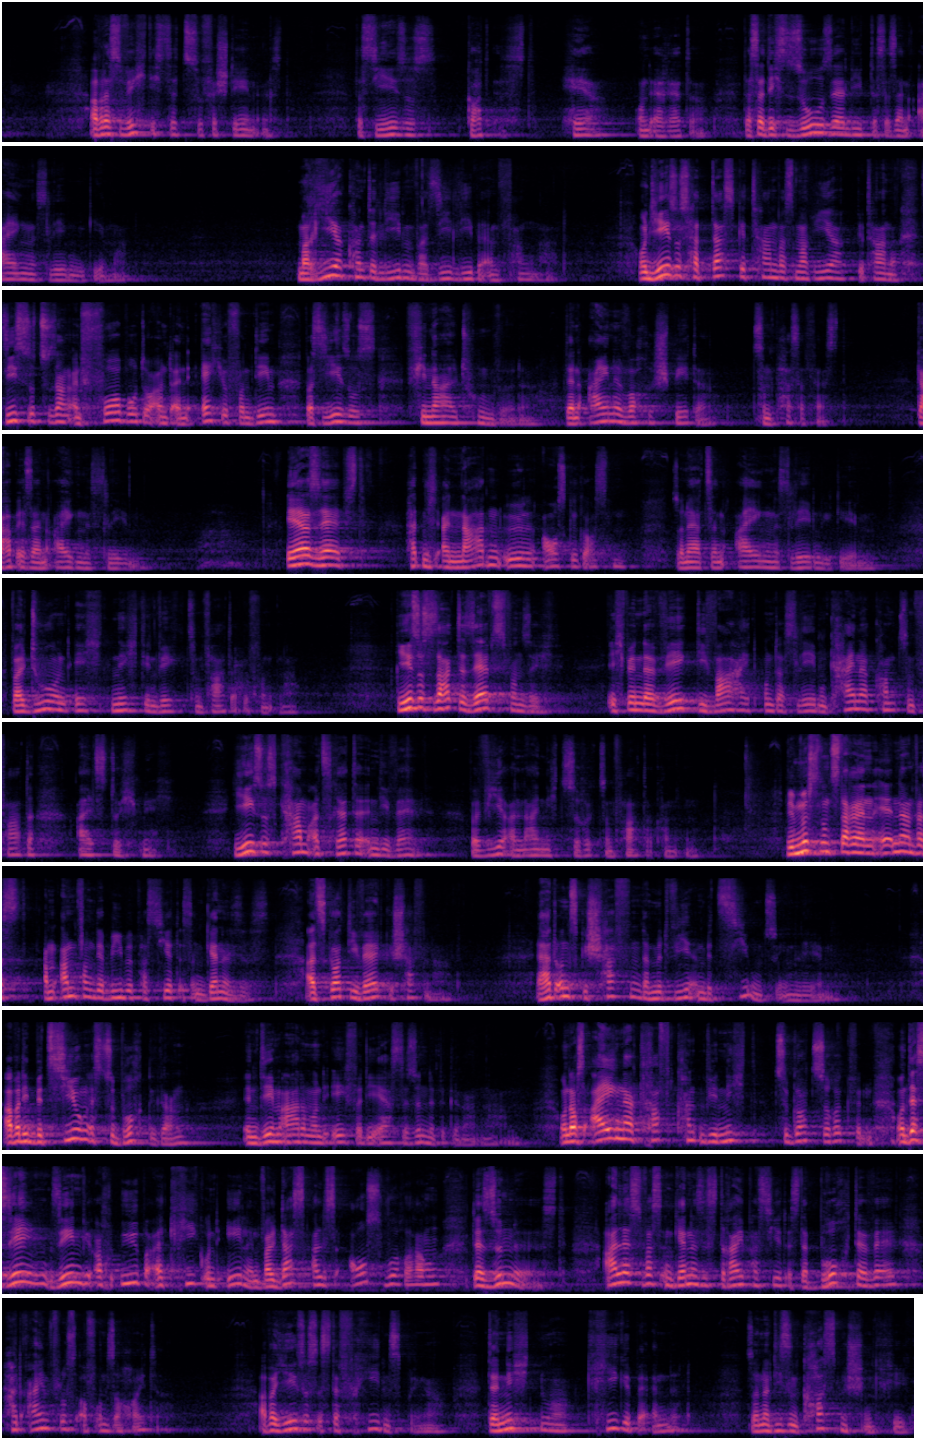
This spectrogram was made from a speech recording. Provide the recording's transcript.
Aber das Wichtigste zu verstehen ist, dass Jesus Gott ist, Herr und Erretter. Dass er dich so sehr liebt, dass er sein eigenes Leben gegeben hat. Maria konnte lieben, weil sie Liebe empfangen hat. Und Jesus hat das getan, was Maria getan hat. Sie ist sozusagen ein Vorbote und ein Echo von dem, was Jesus final tun würde. Denn eine Woche später, zum Passafest, gab er sein eigenes Leben. Er selbst hat nicht ein Nadenöl ausgegossen, sondern er hat sein eigenes Leben gegeben, weil du und ich nicht den Weg zum Vater gefunden haben. Jesus sagte selbst von sich, ich bin der Weg, die Wahrheit und das Leben. Keiner kommt zum Vater als durch mich. Jesus kam als Retter in die Welt, weil wir allein nicht zurück zum Vater konnten. Wir müssen uns daran erinnern, was am Anfang der Bibel passiert ist in Genesis, als Gott die Welt geschaffen hat. Er hat uns geschaffen, damit wir in Beziehung zu ihm leben. Aber die Beziehung ist zu Bruch gegangen, indem Adam und Eva die erste Sünde begangen haben. Und aus eigener Kraft konnten wir nicht zu Gott zurückfinden. Und deswegen sehen wir auch überall Krieg und Elend, weil das alles Auswirkung der Sünde ist. Alles, was in Genesis 3 passiert ist, der Bruch der Welt, hat Einfluss auf unser Heute. Aber Jesus ist der Friedensbringer, der nicht nur Kriege beendet, sondern diesen kosmischen Krieg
